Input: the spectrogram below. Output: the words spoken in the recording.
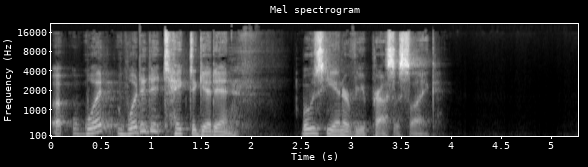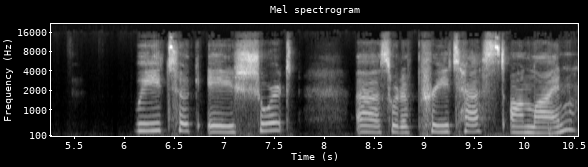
Uh, what what did it take to get in? What was the interview process like? We took a short uh, sort of pre-test online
